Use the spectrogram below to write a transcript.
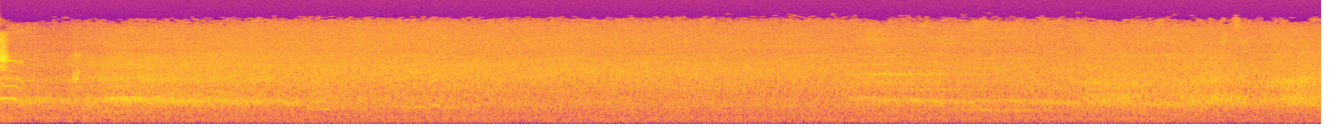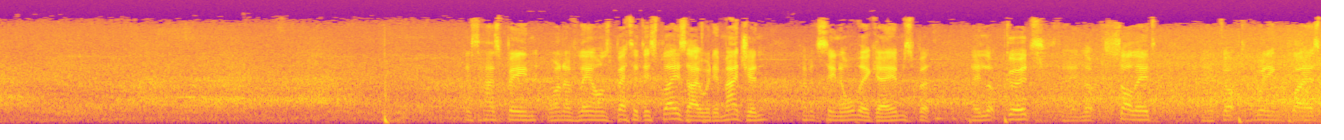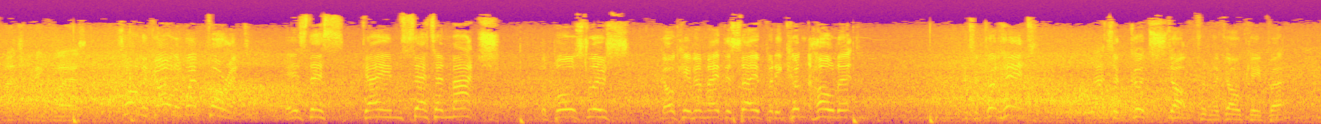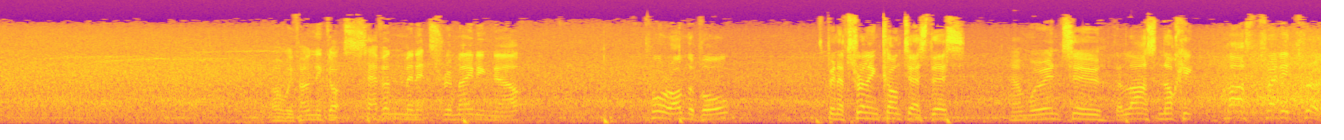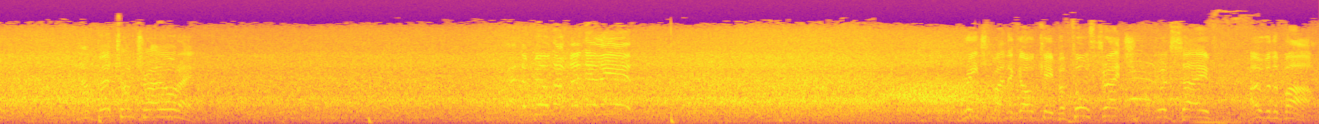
This has been one of Lyon's better displays, I would imagine. Haven't seen all their games, but they look good, they look solid. They've got winning players, match-winning players. Saw the goal and went for it. Is this game set and match? The ball's loose. Goalkeeper made the save, but he couldn't hold it. It's a good hit. That's a good stop from the goalkeeper. Oh, we've only got seven minutes remaining now. Poor on the ball. It's been a thrilling contest, this. And we're into the last knocking. Pass threaded through. Now Bertrand Traore. And the build-up, they're nearly in. Reached by the goalkeeper. Full stretch, good save, over the bar.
